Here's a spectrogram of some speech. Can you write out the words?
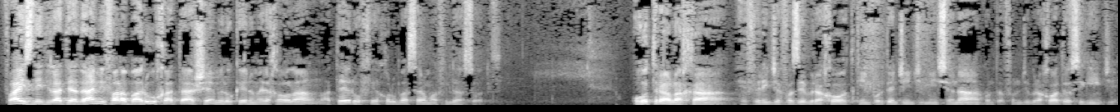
faz Netilat Yadayim e fala Baruch Ata Hashem Elokeinu Melech HaOlam Ater Ofechol Basar Mafilasot. Outra alahá referente a fazer brachot, que é importante a gente mencionar, quando está falando de brachot, é o seguinte.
